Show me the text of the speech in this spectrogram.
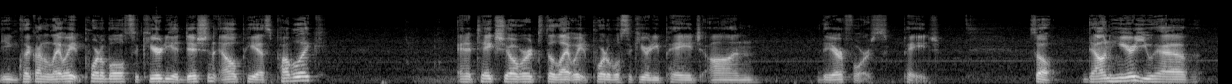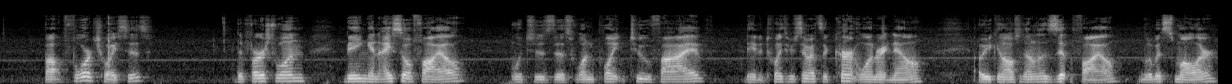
You can click on the Lightweight Portable Security Edition LPS Public and it takes you over to the lightweight portable security page on the Air Force page. So down here you have about four choices. The first one being an ISO file, which is this 1.25 dated 23 December. That's the current one right now. Or you can also download a zip file, a little bit smaller.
